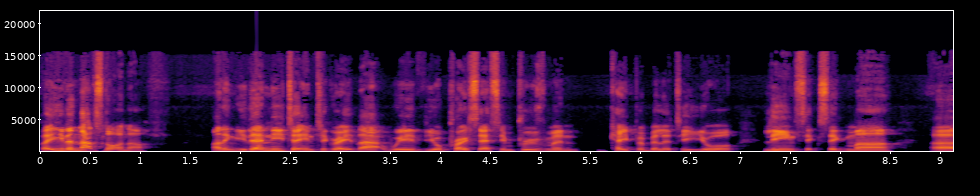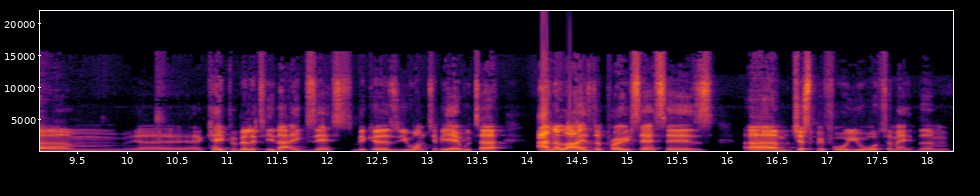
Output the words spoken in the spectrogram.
But even that's not enough. I think you then need to integrate that with your process improvement capability, your Lean Six Sigma um, uh, capability that exists, because you want to be able to analyze the processes um, just before you automate them.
